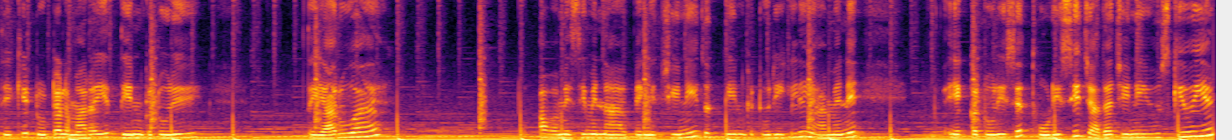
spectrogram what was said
देखिए टोटल हमारा ये तीन कटोरी तैयार हुआ है। तो अब हम इसी में नापेंगे चीनी तो तीन कटोरी के लिए यहाँ मैंने एक कटोरी से थोड़ी सी ज़्यादा चीनी यूज़ की हुई है।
